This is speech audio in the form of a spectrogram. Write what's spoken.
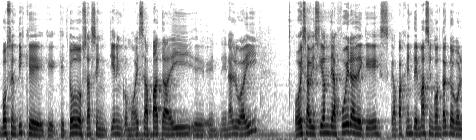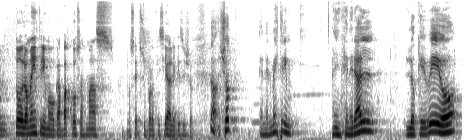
¿vos sentís que, que- que todos hacen, tienen como esa pata ahí, eh, en, en algo ahí? ¿O esa visión de afuera de que es capaz gente más en contacto con todo lo mainstream o capaz cosas más, no sé, superficiales, qué sé yo? No, yo en el mainstream, en general, lo que veo,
